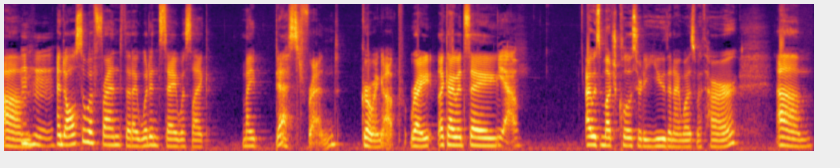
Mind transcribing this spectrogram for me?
Um, And also a friend that I wouldn't say was like my best friend growing up, right? Like I would say Yeah. I was much closer to you than I was with her. Um,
